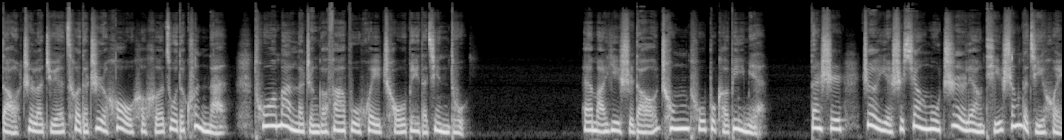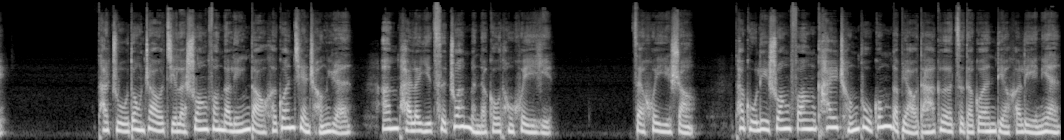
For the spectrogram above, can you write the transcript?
导致了决策的滞后和合作的困难，拖慢了整个发布会筹备的进度。艾玛意识到冲突不可避免，但是这也是项目质量提升的机会。他主动召集了双方的领导和关键成员。安排了一次专门的沟通会议，在会议上，他鼓励双方开诚布公的表达各自的观点和理念，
